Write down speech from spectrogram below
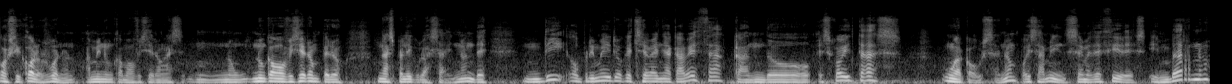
os psicólogos, bueno, a mí nunca me fixeron así, non, nunca me fixeron, pero nas películas hai, non? De di o primeiro que che veña a cabeza cando escoitas unha cousa, non? Pois a min, se me decides inverno,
